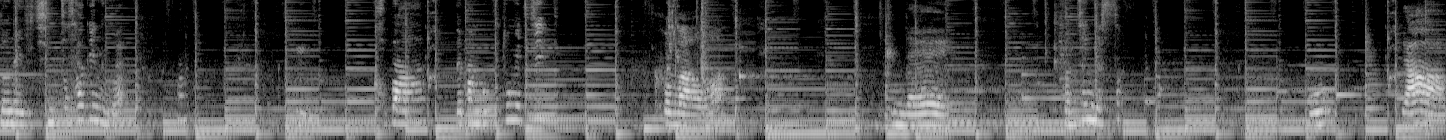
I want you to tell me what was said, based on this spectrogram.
너네 이제 진짜 사귀는 거야? 응? 응. 거봐, 내 방법이 통했지? 고마워. 근데 넌 챙겼어? 뭐? 야,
